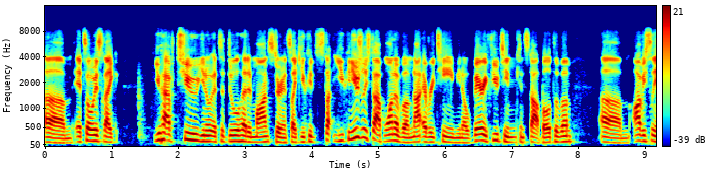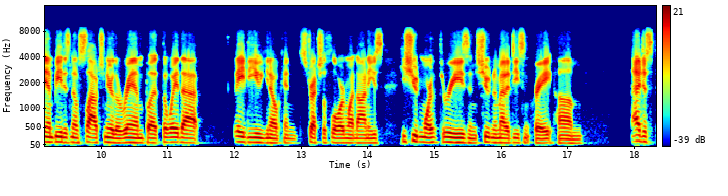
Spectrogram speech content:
Um, it's always like you have two, you know, it's a dual-headed monster, and it's like you could stop. You can usually stop one of them. Not every team, you know, very few teams can stop both of them. Um, obviously, Embiid is no slouch near the rim, but the way that AD, you know, can stretch the floor and whatnot, he's he's shooting more threes and shooting them at a decent rate. Um, I just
